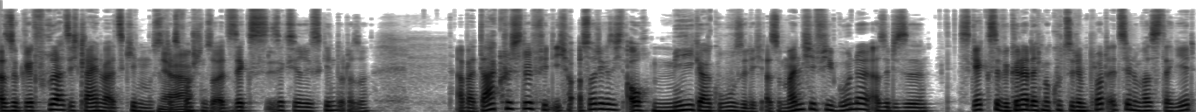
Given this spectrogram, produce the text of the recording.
Also früher, als ich klein war als Kind, musste ich das Ja. vorstellen, so als sechs, sechsjähriges Kind oder so. Aber Dark Crystal finde ich aus heutiger Sicht auch mega gruselig. Also manche Figuren, also diese Skexe, wir können ja gleich mal kurz zu dem Plot erzählen, um was es da geht.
